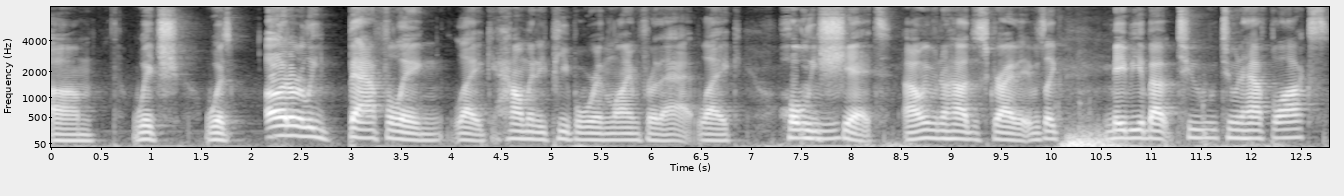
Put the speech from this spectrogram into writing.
um, which was utterly baffling. Like how many people were in line for that? Like holy shit! I don't even know how to describe it. It was like maybe about two two and a half blocks.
